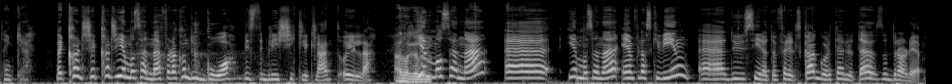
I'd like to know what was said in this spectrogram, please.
tenker jeg. Nei, kanskje, kanskje hjemme hos henne, for da kan du gå hvis det blir skikkelig kleint og ille. Allerede- Hjemme hos henne, eh, hjemme hos henne, en flaske vin. Eh, du sier at du er forelska, går det til helvete, så drar du hjem.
